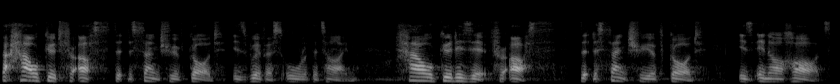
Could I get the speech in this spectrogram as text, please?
but how good for us that the sanctuary of God is with us all of the time. How good is it for us that the sanctuary of God is in our hearts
